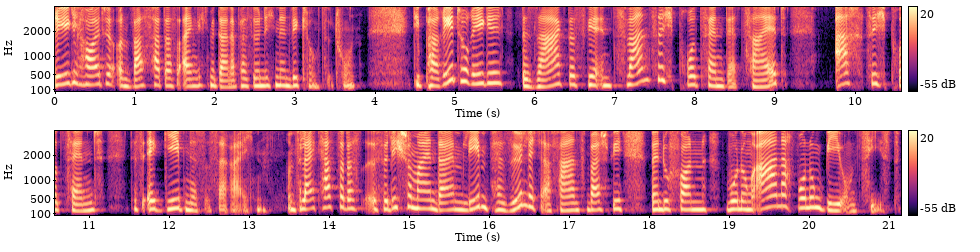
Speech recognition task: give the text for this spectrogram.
Regel heute und was hat das eigentlich mit deiner persönlichen Entwicklung zu tun? Die Pareto-Regel besagt, dass wir in 20 Prozent der Zeit 80 Prozent des Ergebnisses erreichen. Und vielleicht hast du das für dich schon mal in deinem Leben persönlich erfahren, zum Beispiel wenn du von Wohnung A nach Wohnung B umziehst.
